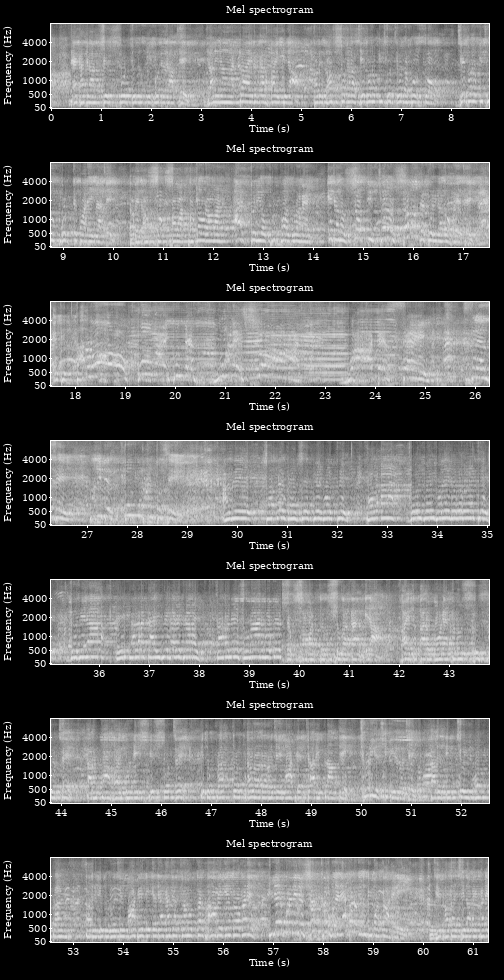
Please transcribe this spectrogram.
দেখা যাক শেষ পর্যন্ত কি হতে যাচ্ছে। জানি না ট্রাই বেকার হয় কিনা। তবে দর্শকরা যে কোনো কিছুর জন্য প্রস্তুত। যে কোনো কিছু করতে পারে এই তবে দর্শক সমর্থক রহমান আষ্টলীয় ফুটবল টুর্নামেন্ট এ যেন সত্যি যেন সমুদ্রে পরিণত হয়েছে একটি দারুণ! আমি সকল দর্শকদের বলছি, খেলা দুই গোলে ডুবে রয়েছে। যদি না এই খেলা টাই ব্রেকারে যায়, তাহলে সোনার সমর্থক হয়তো কারও মন করছে, কারও পা হয়তো করছে, কিন্তু প্রাক্তন খেলোয়াড়রা রয়েছে মাঠের চারি প্রান্তে ছড়িয়ে ছিটিয়ে রয়েছে। তাদের নিশ্চয়ই মন প্রাণ, তাদের কিন্তু রয়েছে মাঠের দিকে। দেখা যাক চমৎকার ভাবে কিন্তু ওখানে ক্লিয়ার করে দিতে সক্ষম হলেন, এখনও কিন্তু বিপদ কাটেনি যে কথাই ছিলাম এখানে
